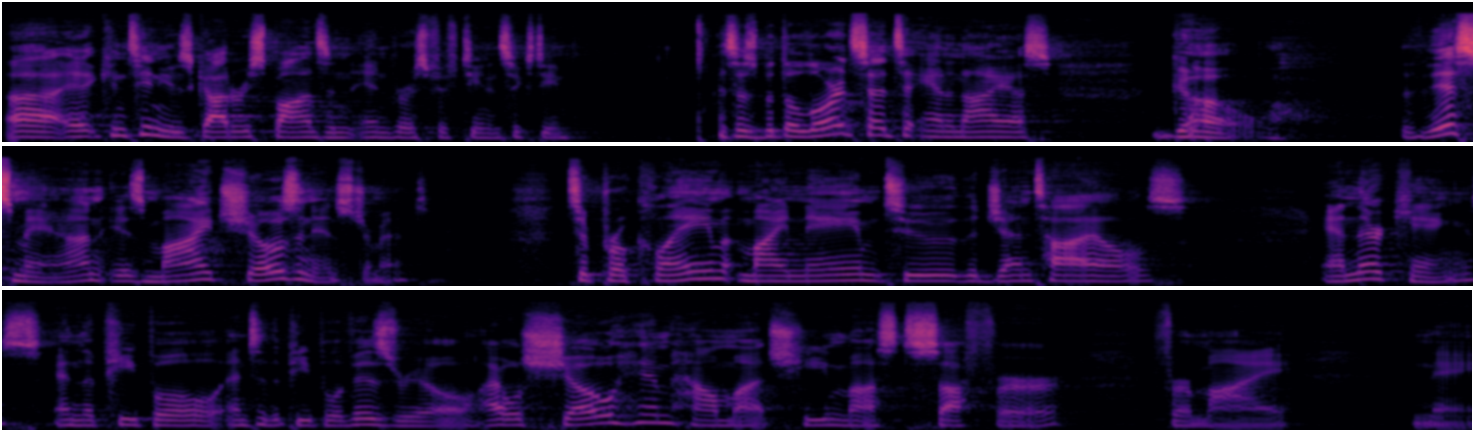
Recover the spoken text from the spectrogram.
Uh, it continues. God responds in, in verse 15 and 16. It says, But the Lord said to Ananias, Go. This man is my chosen instrument to proclaim my name to the Gentiles and their kings and the people and to the people of Israel. I will show him how much he must suffer for my name.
